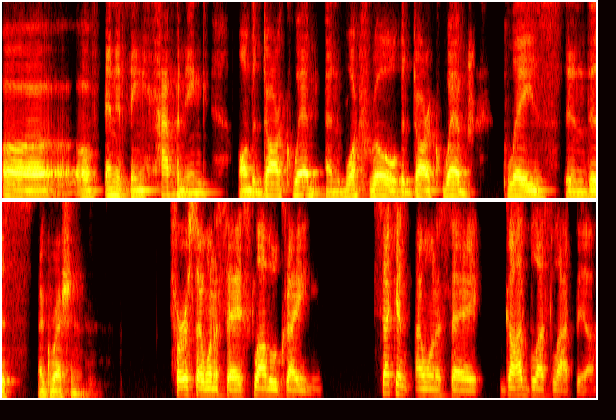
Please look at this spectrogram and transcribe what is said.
of anything happening on the dark web and what role the dark web plays in this aggression? First, I want to say Slava Ukraini. Second, I want to say God bless Latvia.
